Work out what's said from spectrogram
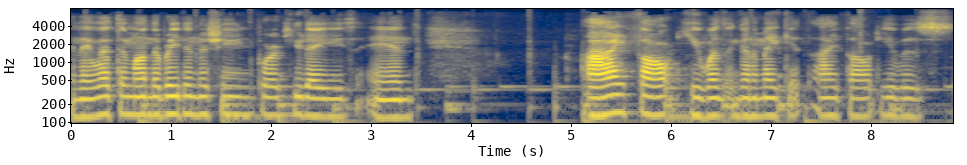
and they left him on the breathing machine for a few days and I thought he wasn't gonna make it. I thought he was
